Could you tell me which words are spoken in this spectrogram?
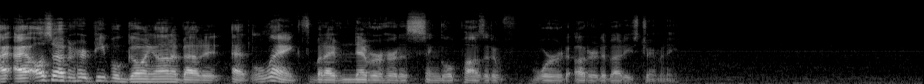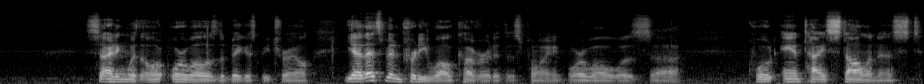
I, I also haven't heard people going on about it at length, but I've never heard a single positive word uttered about East Germany. Siding with or- Orwell is the biggest betrayal. Yeah, that's been pretty well covered at this point. Orwell was. Uh, quote anti-Stalinist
